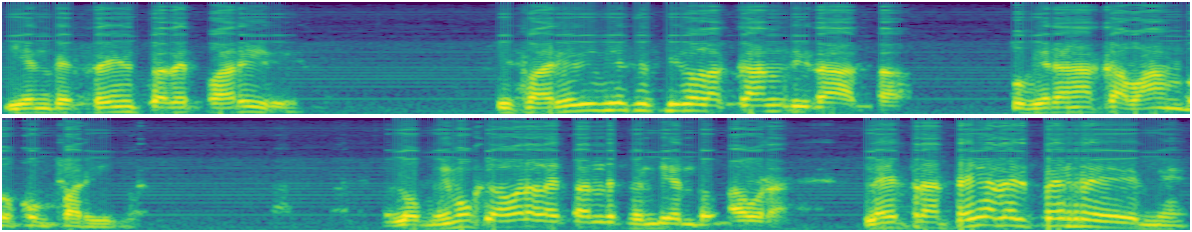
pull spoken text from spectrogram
y en defensa de Faride. Si Faride hubiese sido la candidata, estuvieran acabando con Faride lo mismo que ahora le están defendiendo. Ahora, la estrategia del PRM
